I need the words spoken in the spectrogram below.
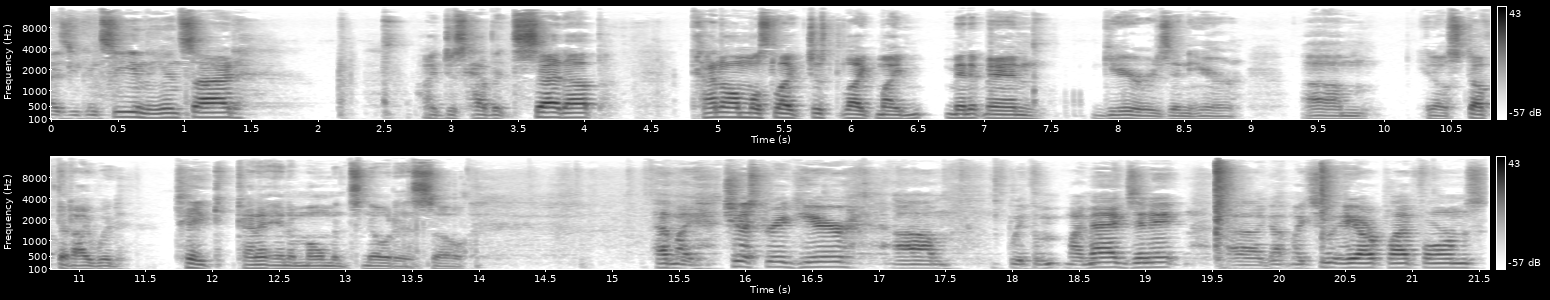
as you can see in the inside, I just have it set up kind of almost like just like my Minuteman gears in here. Um, you know, stuff that I would take kind of in a moment's notice. So have my chest rig here um, with my mags in it. I uh, got my two AR platforms.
